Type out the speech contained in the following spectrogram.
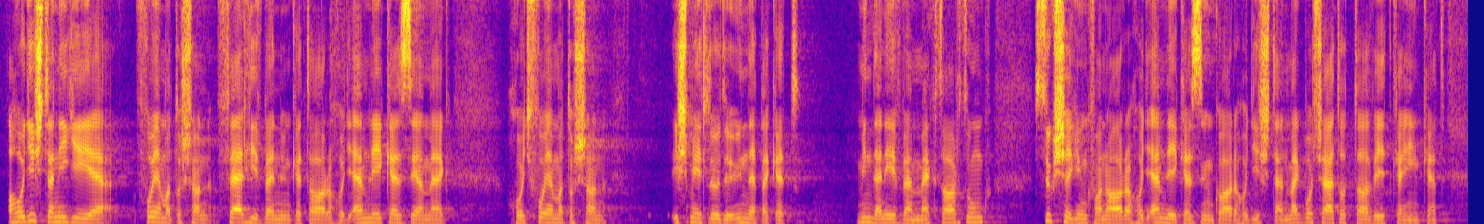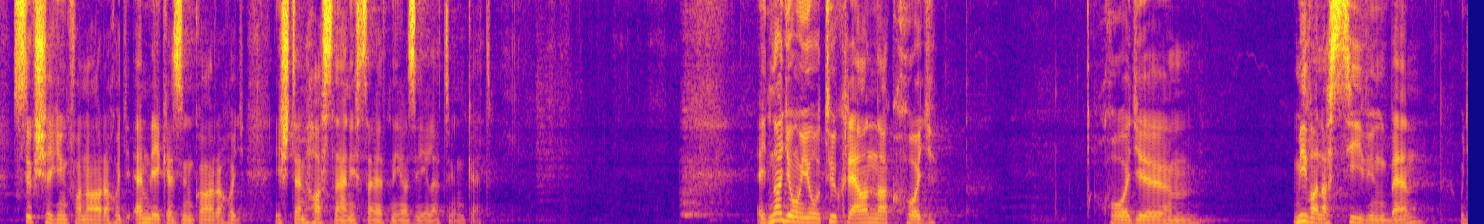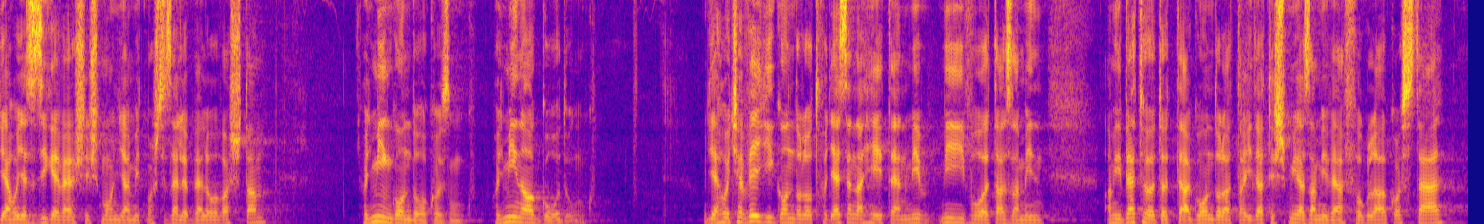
ahogy Isten igéje folyamatosan felhív bennünket arra, hogy emlékezzél meg, hogy folyamatosan ismétlődő ünnepeket minden évben megtartunk, szükségünk van arra, hogy emlékezzünk arra, hogy Isten megbocsátotta a védkeinket, szükségünk van arra, hogy emlékezzünk arra, hogy Isten használni szeretné az életünket. Egy nagyon jó tükre annak, hogy, hogy mi van a szívünkben, ugye ahogy ez az igevers is mondja, amit most az előbb elolvastam, hogy min gondolkozunk, hogy min aggódunk. Ugye, hogyha végig gondolod, hogy ezen a héten mi, mi volt az, ami, ami betöltötte a gondolataidat, és mi az, amivel foglalkoztál,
